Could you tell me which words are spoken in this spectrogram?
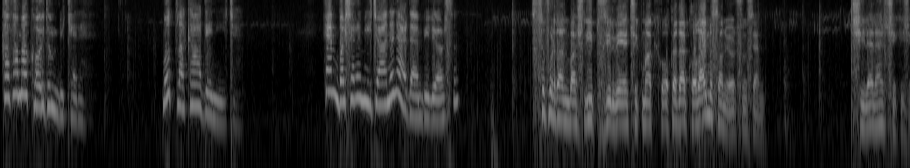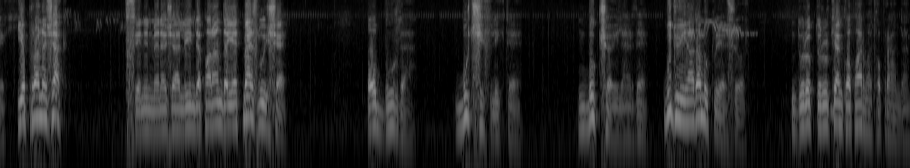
Kafama koydum bir kere. Mutlaka deneyeceğim. Hem başaramayacağını nereden biliyorsun? Sıfırdan başlayıp zirveye çıkmak o kadar kolay mı sanıyorsun sen? Çileler çekecek, yıpranacak. Senin menajerliğinde paran da yetmez bu işe. O burada, bu çiftlikte, bu köylerde, bu dünyada mutlu yaşıyor. Durup dururken koparma toprağından.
